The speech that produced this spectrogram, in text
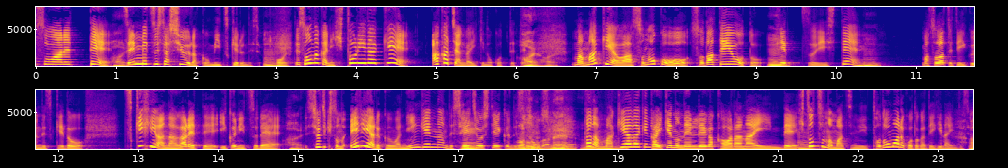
襲われてはい。全滅した集落を見つけるんですよ。うん。はい。でその中に一人だけ赤ちゃんが生き残ってて、はいはい。まあ、マキアはその子を育てようと決意して、うんまあ、育てていくんですけど月日は流れていくにつれ、はい。正直そのエリアル君は人間なんで成長していくんですよ、あそうだね。ただうん。マキアだけ外見の年齢が変わらないんで、うん。一つの町にとどまることができないんですよ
